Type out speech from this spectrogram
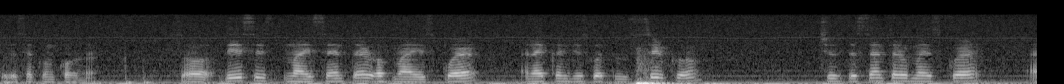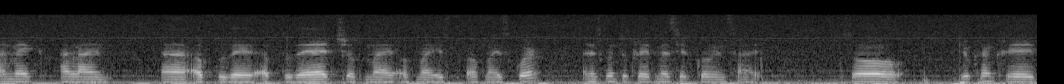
to the second corner. So this is my center of my square. And I can just go to circle choose the center of my square and make a line uh, up to the up to the edge of my of my of my square and it's going to create my circle inside. So you can create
